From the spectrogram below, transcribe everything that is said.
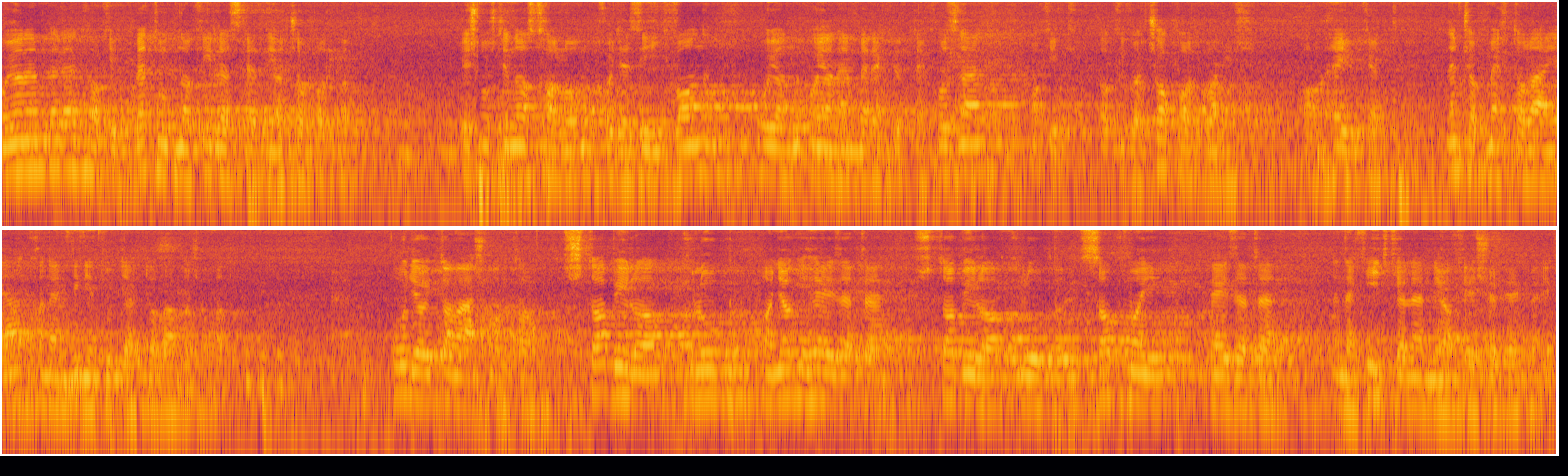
Olyan emberek, akik be tudnak illeszkedni a csapatba és most én azt hallom, hogy ez így van, olyan, olyan emberek jöttek hozzánk, akik, akik a csapatban is a helyüket nem csak megtalálják, hanem vinni tudják tovább a csapatot. Úgy, ahogy Tamás mondta, stabil a klub anyagi helyzete, stabil a klub szakmai helyzete, ennek így kell lenni a későbbiekben is.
